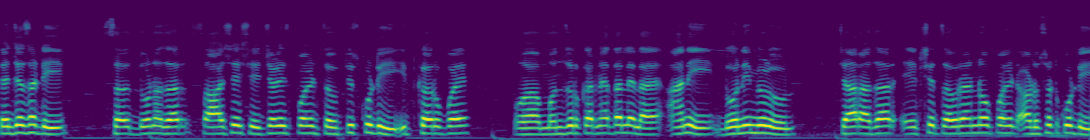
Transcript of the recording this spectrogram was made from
त्यांच्यासाठी स दोन हजार सहाशे शेहेचाळीस पॉईंट चौतीस कोटी इतका रुपये मंजूर करण्यात आलेला आहे आणि दोन्ही मिळून चार हजार एकशे चौऱ्याण्णव पॉईंट अडुसष्ट कोटी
